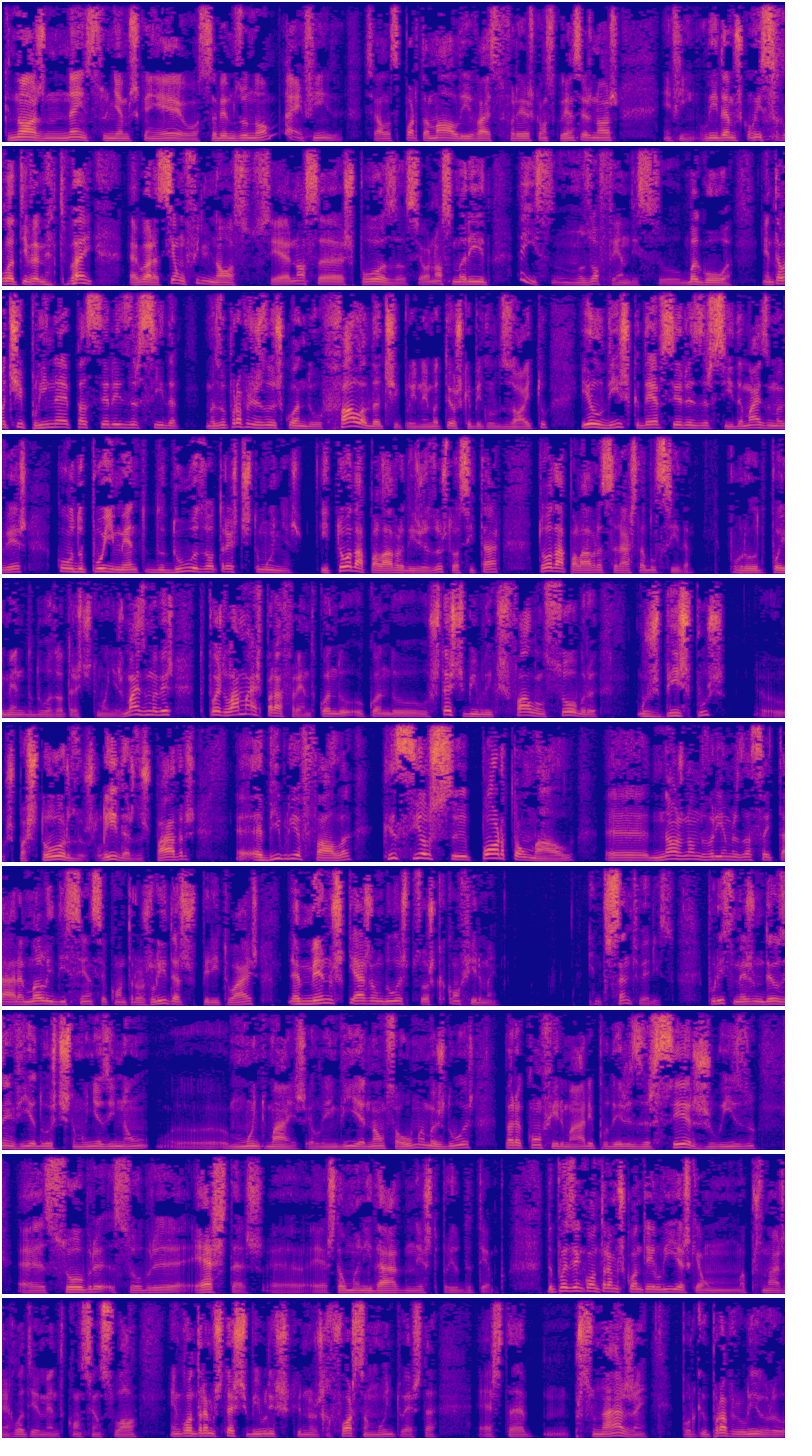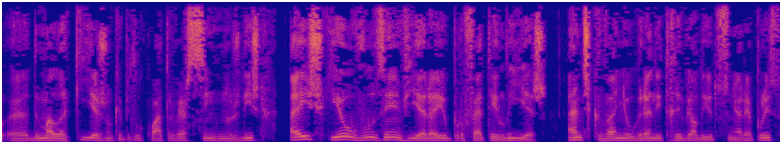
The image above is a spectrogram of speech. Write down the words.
que nós nem sonhamos quem é ou sabemos o nome, enfim, se ela se porta mal e vai sofrer as consequências, nós enfim, lidamos com isso relativamente bem. Agora, se é um filho nosso, se é a nossa esposa, se é o nosso marido, é isso nos ofende, isso magoa. Então a disciplina é para ser exercida. Mas o próprio Jesus, quando fala da disciplina, em Mateus capítulo 18, ele diz que deve ser exercida, mais uma vez, com o depoimento de duas ou três testemunhas. E toda a palavra, diz Jesus, estou a citar, toda a palavra será estabelecida por o depoimento de duas ou três testemunhas. Mais uma vez, depois lá mais para a frente, quando, quando os textos bíblicos falam sobre os bispos, os pastores, os líderes, os padres, a Bíblia fala que se eles se portam mal, eh, nós não deveríamos aceitar a maledicência contra os líderes espirituais, a menos que hajam duas pessoas que confirmem. É interessante ver isso. Por isso mesmo Deus envia duas testemunhas e não uh, muito mais. Ele envia não só uma, mas duas para confirmar e poder exercer juízo uh, sobre, sobre estas, uh, esta humanidade neste período de tempo. Depois encontramos quanto a Elias, que é uma personagem relativamente consensual, encontramos textos bíblicos que nos reforçam muito esta, esta hum, personagem, porque o próprio livro eh, de Malaquias, no capítulo 4, verso 5, nos diz Eis que eu vos enviarei o profeta Elias, antes que venha o grande e terrível dia do Senhor. É por isso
